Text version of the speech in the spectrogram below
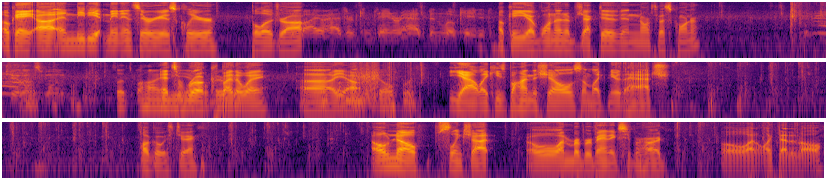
Okay, uh, immediate maintenance area is clear. Below drop. Biohazard container has been located. Okay, you have one on objective in northwest corner. Okay, that's one. So it's behind. It's the Rook, by the way. Uh, yeah. the shelf or- Yeah, like he's behind the shelves and like near the hatch. I'll go with Jay. Oh no, slingshot. Oh, I'm rubber banding super hard. Oh, I don't like that at all.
